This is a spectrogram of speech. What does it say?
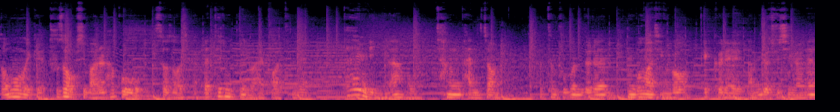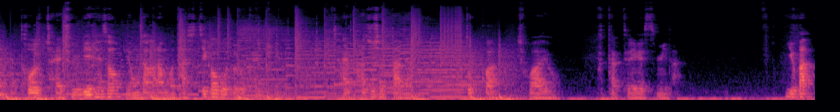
너무 이렇게 두서없이 말을 하고 있어서 제가 빼트린 부분이 많을 것 같은데 스타일링이나 뭐 장단점 같은 부분들은 궁금하신 거 댓글에 남겨주시면은 더잘 준비해서 영상을 한번 다시 찍어보도록 할게요. 잘 봐주셨다면 구독과 좋아요 부탁드리겠습니다. 유바!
